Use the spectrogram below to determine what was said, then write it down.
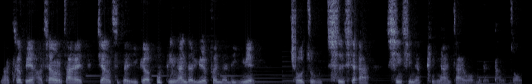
那特别好像在这样子的一个不平安的月份的里面，求主赐下信心的平安在我们的当中。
